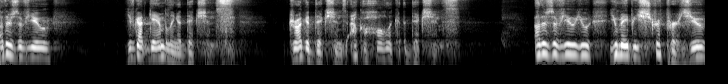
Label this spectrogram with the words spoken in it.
Others of you, you've got gambling addictions, drug addictions, alcoholic addictions. Others of you, you, you may be strippers, you,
